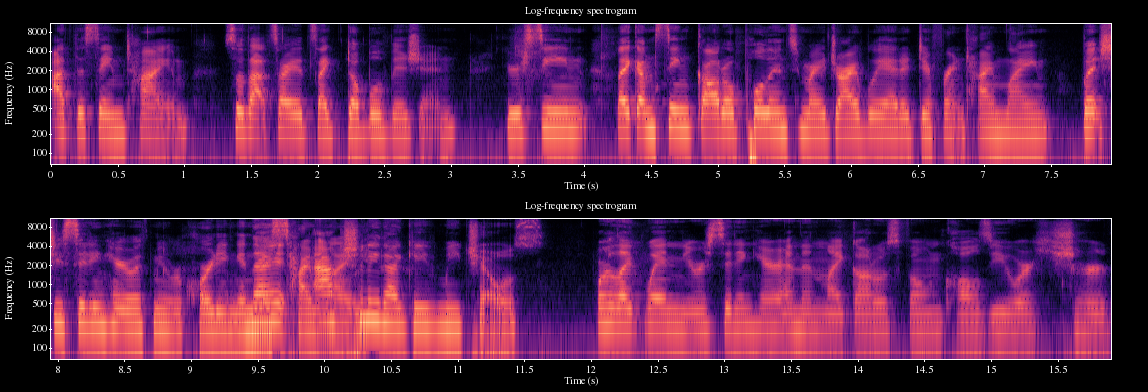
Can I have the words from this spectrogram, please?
at the same time. So that's why it's like double vision. You're seeing like I'm seeing Gato pull into my driveway at a different timeline, but she's sitting here with me recording in That this timeline. actually that gave me chills. Or like when you're sitting here and then like Gato's phone calls you, or he- her,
